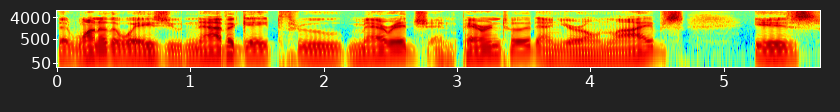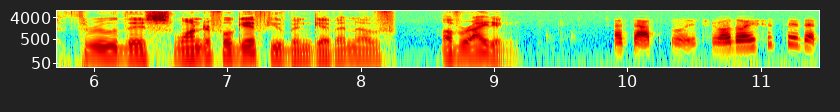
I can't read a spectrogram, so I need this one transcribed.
That one of the ways you navigate through marriage and parenthood and your own lives is through this wonderful gift you've been given of, of writing. That's absolutely true. Although I should say that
